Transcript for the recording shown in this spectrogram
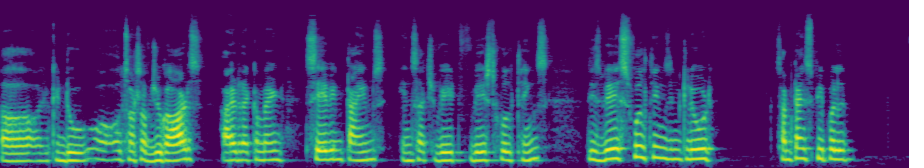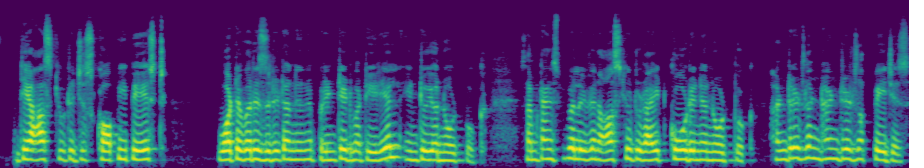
Uh, you can do all sorts of jugaads i'd recommend saving times in such wasteful things. These wasteful things include sometimes people they ask you to just copy paste whatever is written in a printed material into your notebook. Sometimes people even ask you to write code in your notebook, hundreds and hundreds of pages.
